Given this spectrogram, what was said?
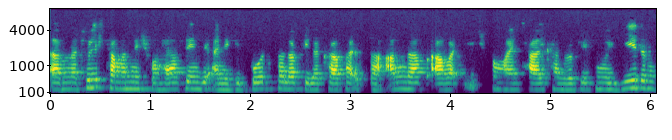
Ähm, natürlich kann man nicht vorhersehen, wie eine Geburt verläuft. Jeder Körper ist da anders. Aber ich von meinem Teil kann wirklich nur jedem,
